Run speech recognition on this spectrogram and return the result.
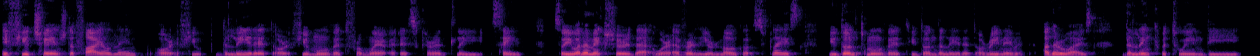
if you change the file name or if you delete it or if you move it from where it is currently saved. So you want to make sure that wherever your logo is placed, you don't move it, you don't delete it or rename it. Otherwise, the link between the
